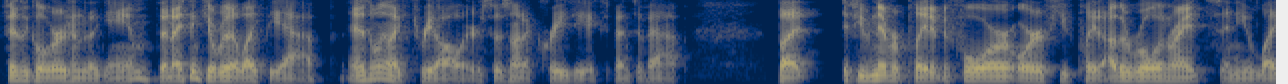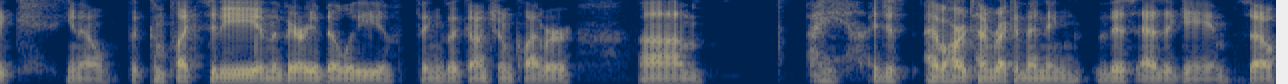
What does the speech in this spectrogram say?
physical version of the game, then I think you'll really like the app. And it's only like three dollars, so it's not a crazy expensive app. But if you've never played it before, or if you've played other roll and rights and you like, you know, the complexity and the variability of things like Ganz Schön Clever, um, I I just have a hard time recommending this as a game. So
